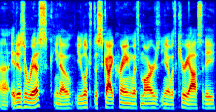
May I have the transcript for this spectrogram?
Uh, it is a risk. You know, you look at the sky crane with Mars, you know, with Curiosity,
